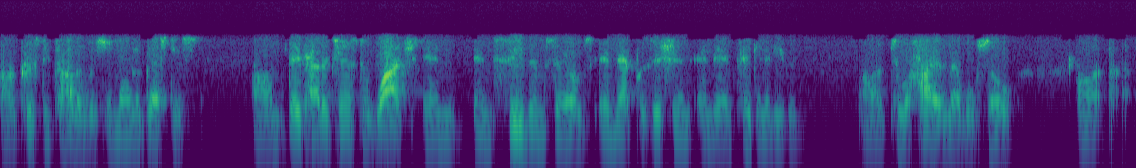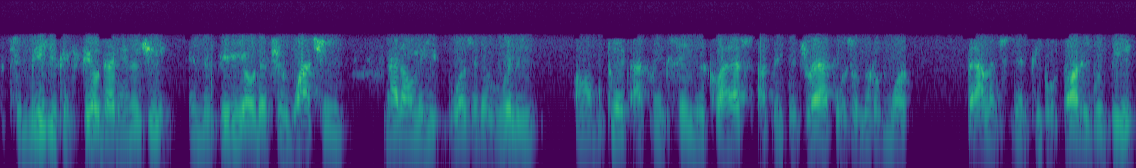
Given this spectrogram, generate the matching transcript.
uh, Kristi Toliver, Seimone Augustus, um, they've had a chance to watch and and see themselves in that position, and then taking it even uh, to a higher level. So, uh, to me, you can feel that energy in the video that you're watching. Not only was it a really um, good, I think, senior class. I think the draft was a little more balanced than people thought it would be.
